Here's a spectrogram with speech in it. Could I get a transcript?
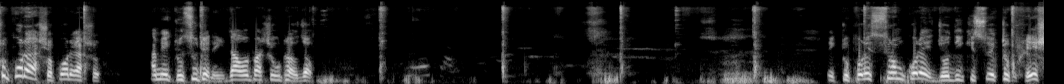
সরো, পরে আসো পরে আসো। আমি একটু ছুটে নেই। যাও ওর পাশে উঠাও, যাও। একটু পরিশ্রম করে যদি কিছু একটু ফ্রেশ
